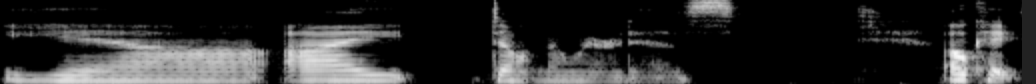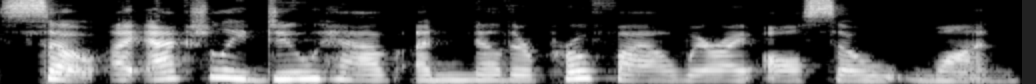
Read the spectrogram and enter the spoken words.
Yeah, I don't know where it is. Okay, so I actually do have another profile where I also won.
